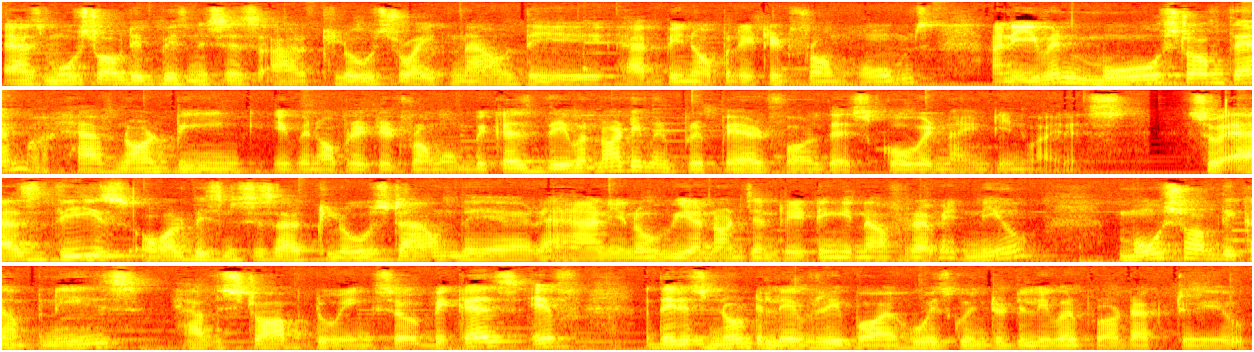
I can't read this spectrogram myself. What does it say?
As most of the businesses are closed right now they have been operated from homes. And even most of them have not been even operated from home because they were not even prepared for this covid-19 virus so as these all businesses are closed down there and you know we are not generating enough revenue most of the companies have stopped doing so. Because if there is no delivery boy who is going to deliver product to you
